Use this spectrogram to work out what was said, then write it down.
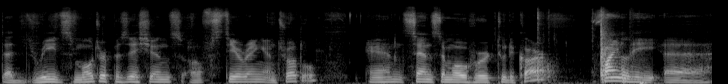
that reads motor positions of steering and throttle and sends them over to the car. Finally, uh,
